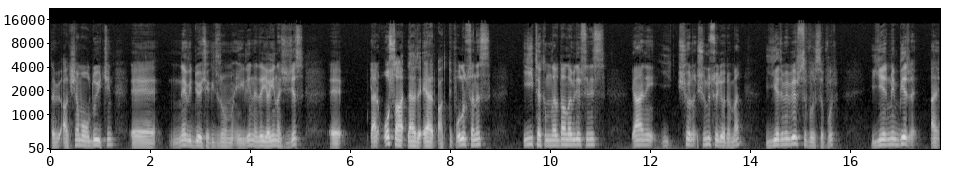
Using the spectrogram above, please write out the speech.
Tabi akşam olduğu için e, ne video çekeceğiz onunla ilgili ne de yayın açacağız. E, yani o saatlerde eğer aktif olursanız iyi takımları da alabilirsiniz. Yani şunu, şunu söylüyorum ben. 21.00 21 yani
